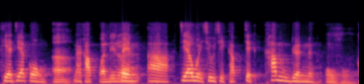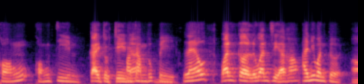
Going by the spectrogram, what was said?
เทียเจียกงอ่านะครับวันที่เท่าไหร่เป็นอ่าเจียเวยชิวชิกครับเจ็ดค่ำเดือนหนึ่งโอ้โหของของจีนใกล้ตรุษจีนประนะจำทุกปี แล้ววันเกิดหรือวันเสียเขาอันนี้วันเกิดอ๋อ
